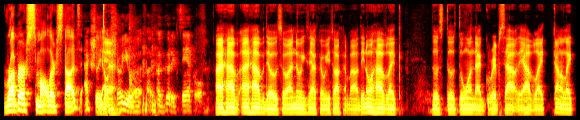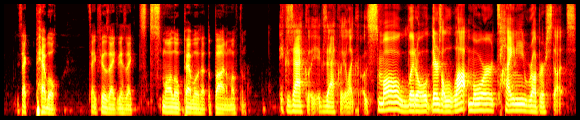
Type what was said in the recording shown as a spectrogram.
rubber smaller studs. Actually, I'll show you a, a, a good example. I have I have those, so I know exactly what you're talking about. They don't have like those those the one that grips out. They have like kind of like it's like pebble. It's like feels like there's like small little pebbles at the bottom of them. Exactly, exactly. Like a small little. There's a lot more tiny rubber studs.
